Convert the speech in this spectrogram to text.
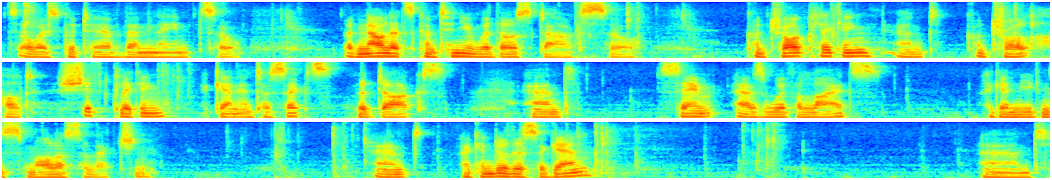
it's always good to have them named so but now let's continue with those darks so control clicking and control alt shift clicking again intersects the darks and same as with the lights again even smaller selection. And I can do this again. And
